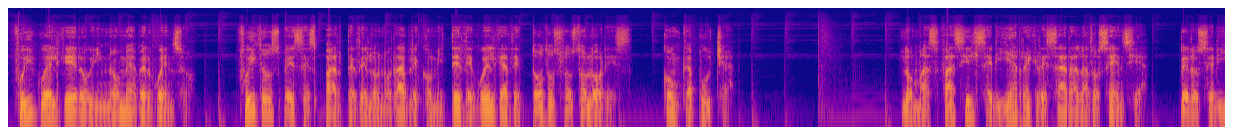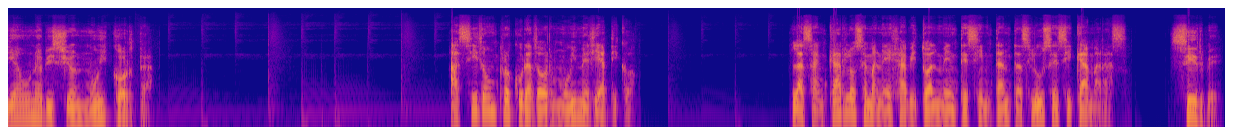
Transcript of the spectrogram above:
Fui huelguero y no me avergüenzo. Fui dos veces parte del honorable comité de huelga de todos los dolores, con capucha. Lo más fácil sería regresar a la docencia, pero sería una visión muy corta. Ha sido un procurador muy mediático. La San Carlos se maneja habitualmente sin tantas luces y cámaras. Sirve,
